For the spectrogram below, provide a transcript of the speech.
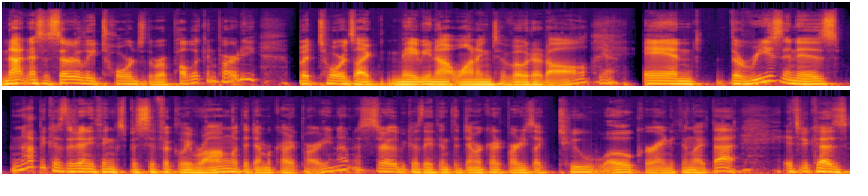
not necessarily towards the Republican Party, but towards like maybe not wanting to vote at all. Yeah. And the reason is not because there's anything specifically wrong with the Democratic Party, not necessarily because they think the Democratic Party is like too woke or anything like that. It's because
